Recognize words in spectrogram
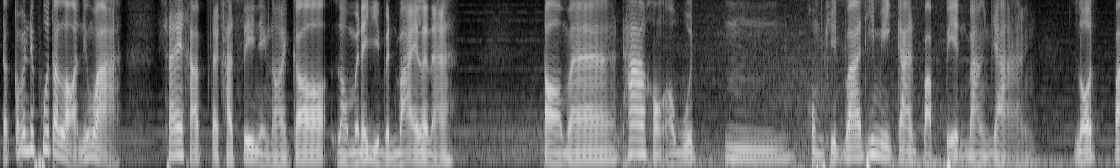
แต่ก็ไม่ได้พูดตลอดนี่หว่า ใช่ครับ แต่คัตซีนอย่างน้อยก็เราไม่ได้ยินเป็นใบแล้วนะ ต่อมาท่าของอาวุธ อืม ผมคิดว่าที่มีการปรับเปลี่ยนบางอย่าง ลดไป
